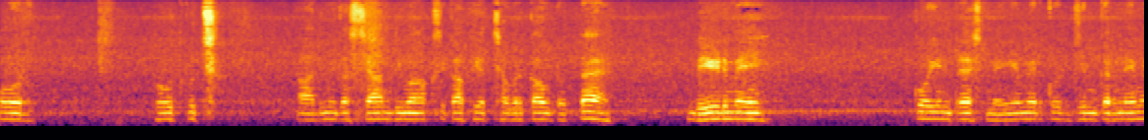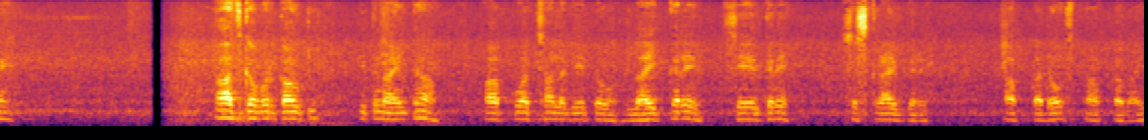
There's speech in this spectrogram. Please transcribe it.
और बहुत कुछ आदमी का शांत दिमाग से काफ़ी अच्छा वर्कआउट होता है। भीड़ में कोई इंटरेस्ट नहीं है मेरे को जिम करने में। आज का वर्कआउट इतना ही था। आपको अच्छा लगे तो लाइक करें शेयर करें सब्सक्राइब करें। आपका दोस्त, आपका भाई,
